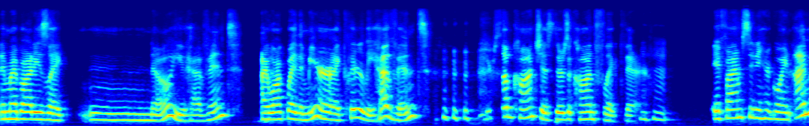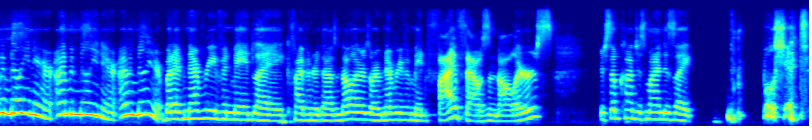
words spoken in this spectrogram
and my body's like, no, you haven't. I walk by the mirror, I clearly haven't. Your subconscious, there's a conflict there. Mm-hmm if I'm sitting here going, I'm a millionaire, I'm a millionaire, I'm a millionaire, but I've never even made like $500,000 or I've never even made $5,000, your subconscious mind is like, bullshit.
